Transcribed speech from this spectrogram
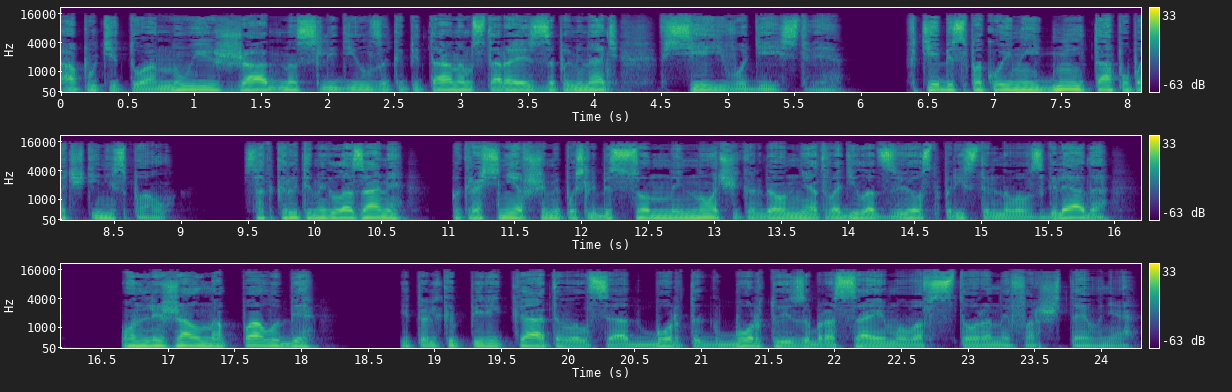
Тапу Титуануи жадно следил за капитаном, стараясь запоминать все его действия. В те беспокойные дни Тапу почти не спал. С открытыми глазами Покрасневшими после бессонной ночи, когда он не отводил от звезд пристального взгляда, он лежал на палубе и только перекатывался от борта к борту из забросаемого в стороны форштевня.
